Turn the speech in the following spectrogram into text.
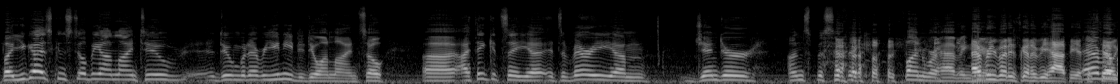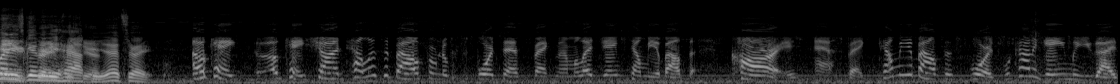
But you guys can still be online too, uh, doing whatever you need to do online. So uh, I think it's a uh, it's a very um, gender unspecific fun we're having here. Everybody's going to be happy at the Everybody's going to be happy. That's right. Okay, okay, Sean, tell us about from the sports aspect, and I'm gonna let James tell me about the car aspect. Tell me about the sports. What kind of game are you guys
